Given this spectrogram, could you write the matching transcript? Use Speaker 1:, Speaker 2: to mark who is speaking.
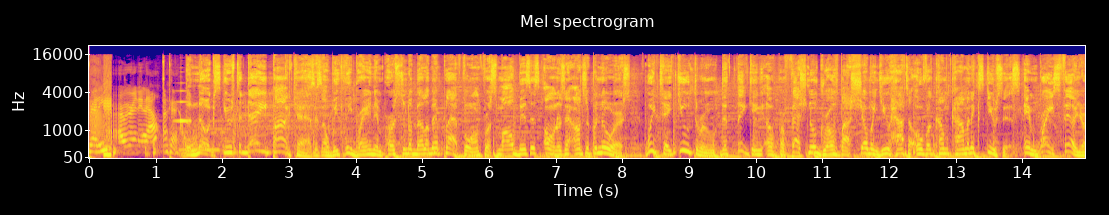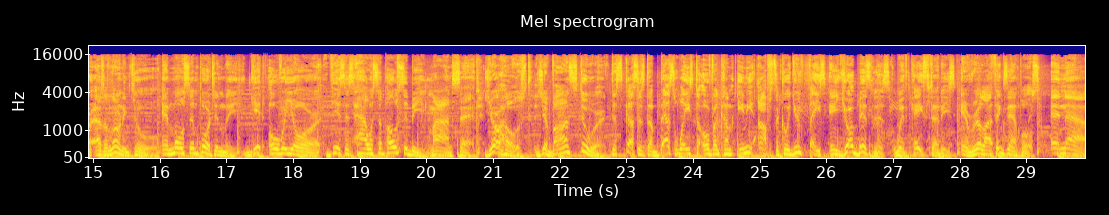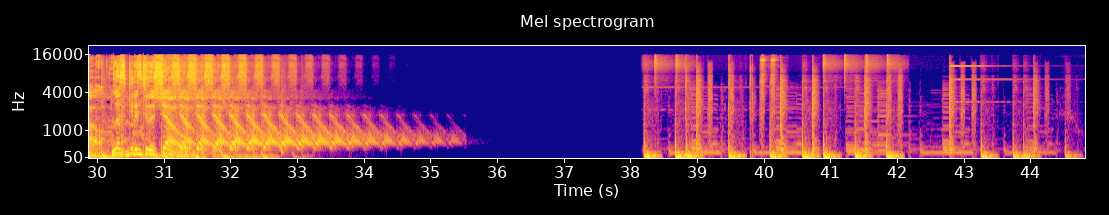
Speaker 1: Ready? Are we ready now? Okay.
Speaker 2: The No Excuse Today podcast is a weekly brand and personal development platform for small business owners and entrepreneurs. We take you through the thinking of professional growth by showing you how to overcome common excuses, embrace failure as a learning tool, and most importantly, get over your this is how it's supposed to be mindset. Your host, Javon Stewart, discusses the best ways to overcome any obstacle you face in your business with case studies and real life examples. And now, let's get into the show.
